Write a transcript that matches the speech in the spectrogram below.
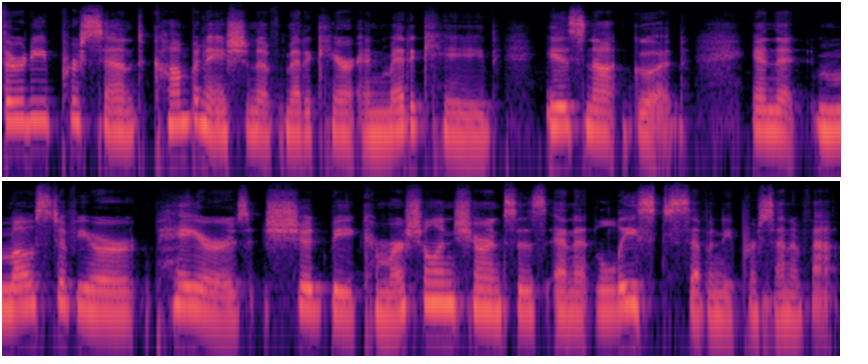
30% combination of Medicare and Medicaid is not good, and that most of your payers should be commercial insurances and at least 70% of that.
